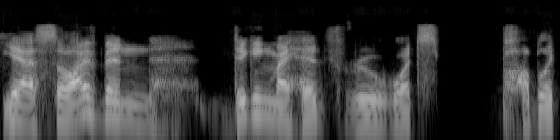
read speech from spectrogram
Yeah, so I've been digging my head through what's public,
